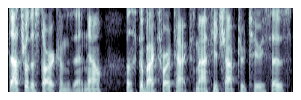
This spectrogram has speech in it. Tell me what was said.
that's where the star comes in. Now, let's go back to our text, Matthew chapter two. He says.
